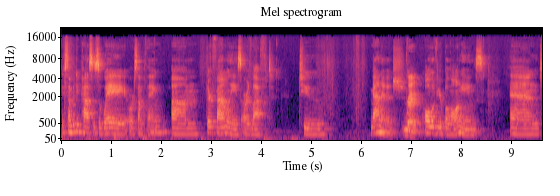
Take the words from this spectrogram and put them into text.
if somebody passes away or something, um, their families are left to manage Right. all of your belongings and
